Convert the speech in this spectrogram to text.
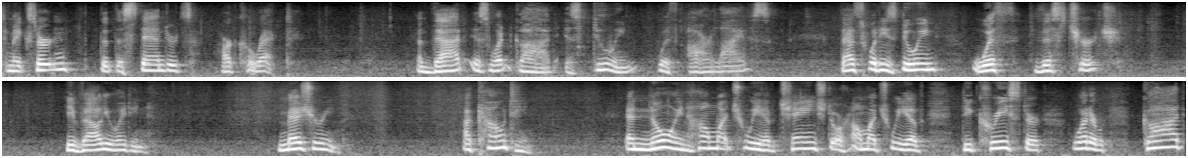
to make certain that the standards are correct. And that is what God is doing with our lives. That's what He's doing with this church, evaluating, measuring, accounting, and knowing how much we have changed or how much we have decreased or whatever. God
